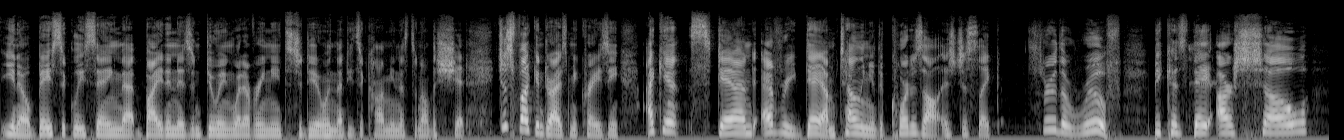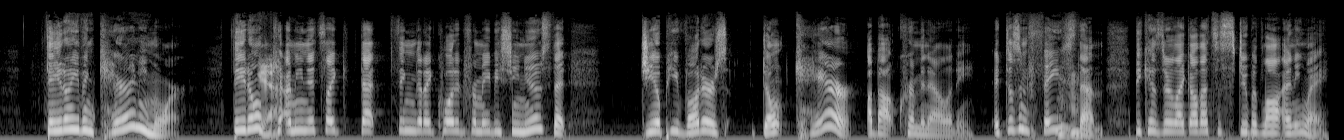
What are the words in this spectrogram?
you know, basically saying that Biden isn't doing whatever he needs to do and that he's a communist and all this shit. It just fucking drives me crazy. I can't stand every day. I'm telling you the cortisol is just like through the roof because they are so they don't even care anymore. They don't. Yeah. ca- I mean, it's like that thing that I quoted from ABC News that GOP voters don't care about criminality. It doesn't faze them because they're like, "Oh, that's a stupid law anyway.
